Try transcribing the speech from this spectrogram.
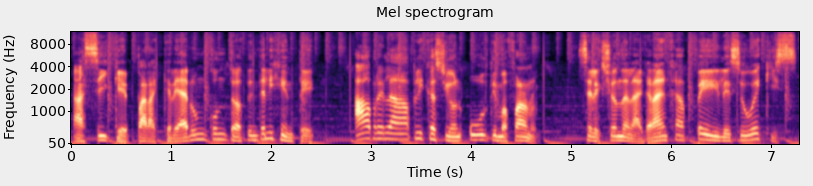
Así que para crear un contrato inteligente, abre la aplicación Ultima Farm. Selecciona la granja PLSUX.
